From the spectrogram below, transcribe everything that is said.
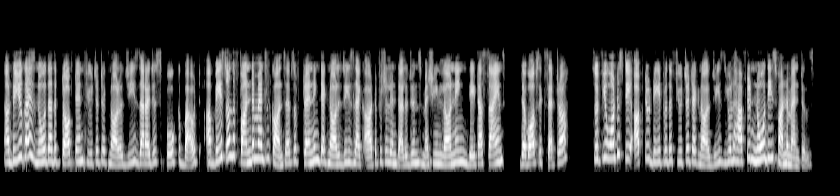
Now, do you guys know that the top 10 future technologies that I just spoke about are based on the fundamental concepts of trending technologies like artificial intelligence, machine learning, data science, DevOps, etc. So if you want to stay up to date with the future technologies, you'll have to know these fundamentals.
